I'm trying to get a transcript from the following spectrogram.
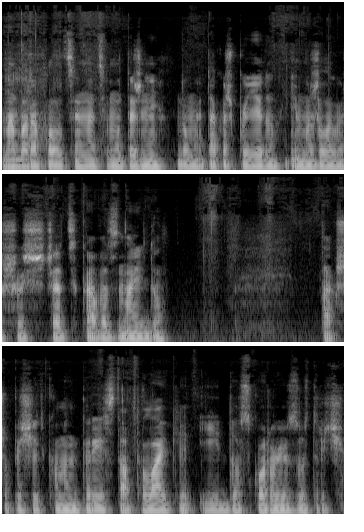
На барахолці на цьому тижні, думаю, також поїду і, можливо, щось ще цікаве знайду. Так що пишіть коментарі, ставте лайки і до скорої зустрічі.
